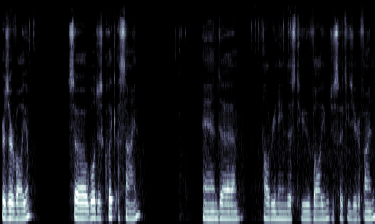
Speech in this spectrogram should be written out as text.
preserve volume. So we'll just click assign and uh, I'll rename this to volume just so it's easier to find.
